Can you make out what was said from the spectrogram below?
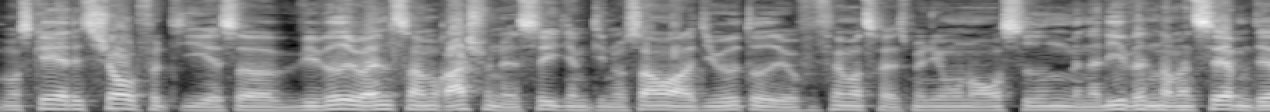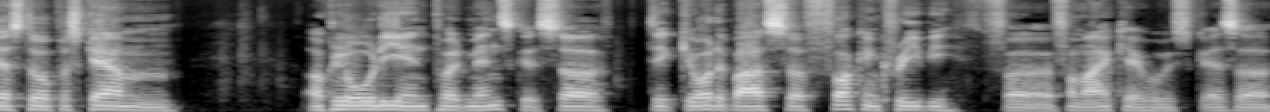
måske er lidt sjovt, fordi altså, vi ved jo alle sammen rationelt set, at dinosaurer de uddøde jo for 65 millioner år siden, men alligevel, når man ser dem der stå på skærmen og glo lige ind på et menneske, så det gjorde det bare så fucking creepy for, for mig, kan jeg huske. Altså,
